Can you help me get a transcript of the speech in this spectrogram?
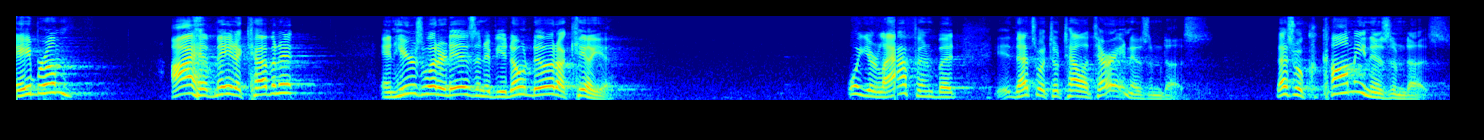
Abram, I have made a covenant, and here's what it is, and if you don't do it, I'll kill you. Well, you're laughing, but that's what totalitarianism does. That's what communism does.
